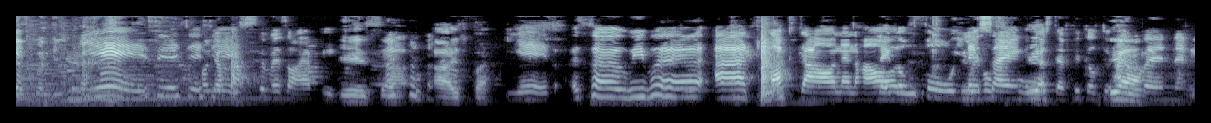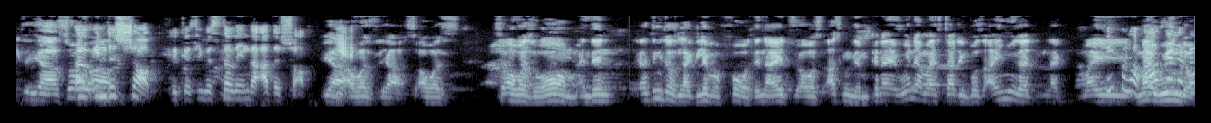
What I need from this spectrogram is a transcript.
Let's continue. Yes, yes, yes, yes. Your customers are happy. Yes, uh, uh, it's fine. Yes. So we were at lockdown and how level four. You level were saying four. it was difficult to yeah. open and yeah. So oh, uh, in the shop because he was still in the other shop. Yeah, yes. I was. Yeah, so I was. So I was home, and then I think it was like level four. Then I to, I was asking them, "Can I? When am I starting?" Because I knew that like my my window,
